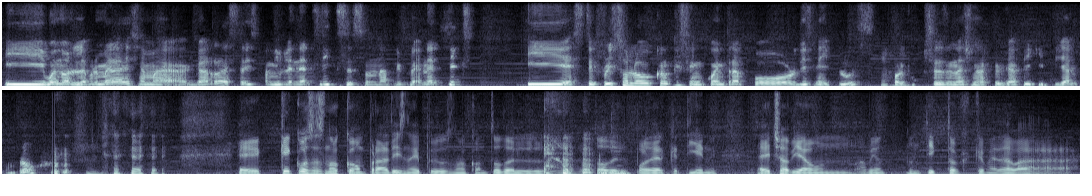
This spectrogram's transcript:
Y bueno, la primera se llama Garra, está disponible en Netflix, es una película de Netflix. Y este Free Solo creo que se encuentra por Disney Plus, porque pues, es de National Geographic y ya lo compró. Eh, ¿Qué cosas no compra Disney Plus, no? Con todo el, todo el poder que tiene. De hecho, había un, había un, TikTok que me daba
